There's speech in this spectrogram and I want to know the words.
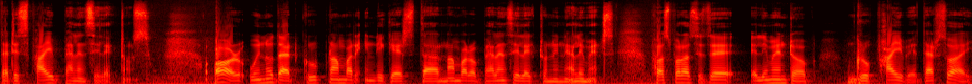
that is 5 valence electrons. Or we know that group number indicates the number of valence electron in elements. Phosphorus is a element of group 5a that's why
